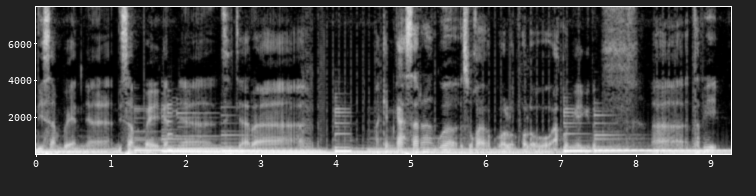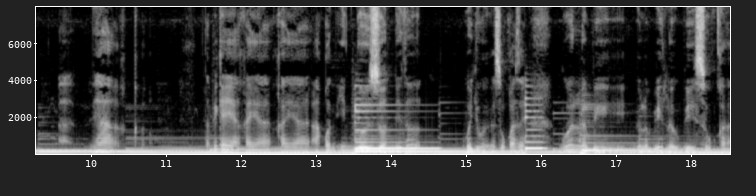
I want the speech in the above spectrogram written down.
disampaikannya disampaikannya secara makin kasar lah. Gue suka follow follow akun gue juga gak suka sih. Gue lebih lebih lebih suka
